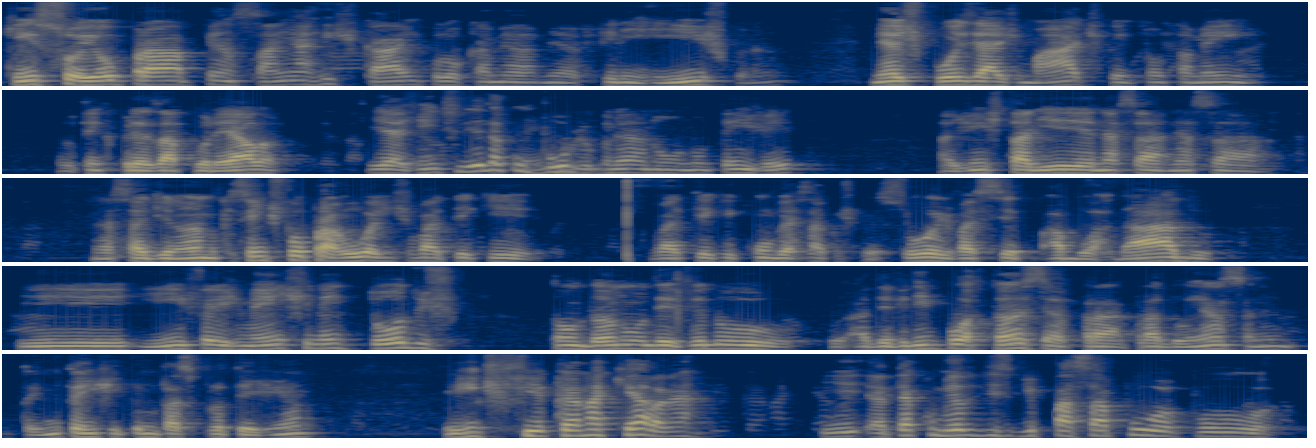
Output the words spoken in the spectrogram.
quem sou eu para pensar em arriscar, em colocar minha, minha filha em risco, né? Minha esposa é asmática, então também eu tenho que prezar por ela. E a gente lida com o público, né? Não, não tem jeito. A gente está ali nessa, nessa nessa dinâmica. Se a gente for para a rua, a gente vai ter que vai ter que conversar com as pessoas, vai ser abordado e, e infelizmente nem todos estão dando o devido, a devida importância para a doença, né? Tem muita gente que não está se protegendo e a gente fica naquela, né? E até com medo de, de passar por, por,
